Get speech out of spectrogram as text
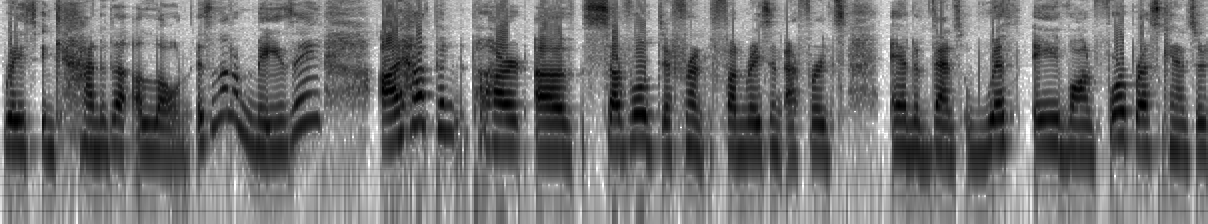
raised in Canada alone. Isn't that amazing? I have been part of several different fundraising efforts and events with Avon for breast cancer,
